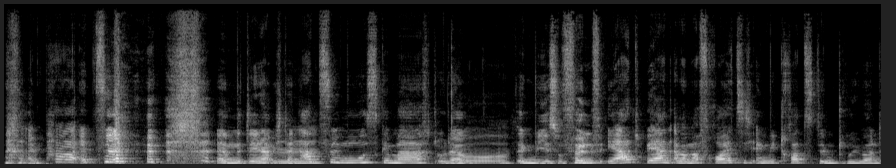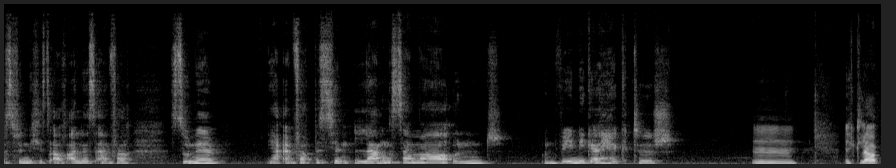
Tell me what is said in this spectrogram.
ein paar Äpfel. Ähm, mit denen habe ich dann mm. Apfelmus gemacht oder oh. irgendwie so fünf Erdbeeren, aber man freut sich irgendwie trotzdem drüber. Und das finde ich jetzt auch alles einfach so eine, ja, einfach ein bisschen langsamer und, und weniger hektisch. Mm. Ich glaube,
